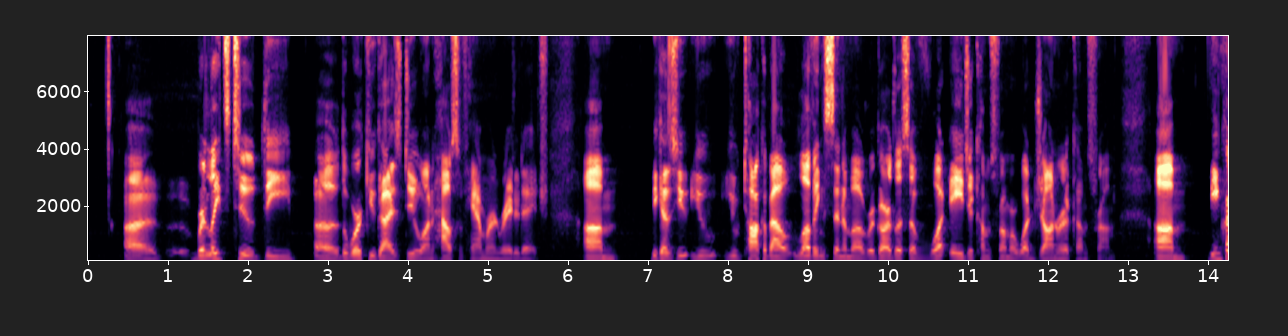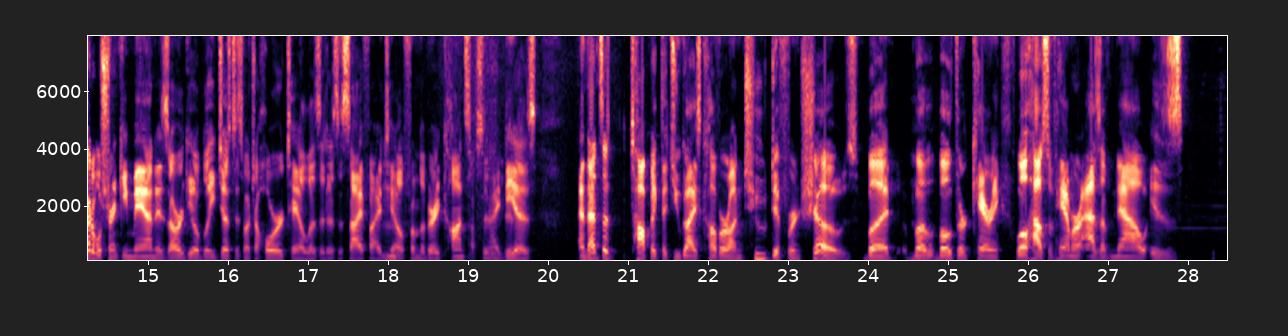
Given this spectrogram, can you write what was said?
uh, relates to the uh, the work you guys do on House of Hammer and Rated H. Um, because you, you you talk about loving cinema regardless of what age it comes from or what genre it comes from. Um, the Incredible Shrinking Man is arguably just as much a horror tale as it is a sci-fi tale from the very concepts and ideas. And that's a topic that you guys cover on two different shows, but bo- both are carrying. Well, House of Hammer, as of now, is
